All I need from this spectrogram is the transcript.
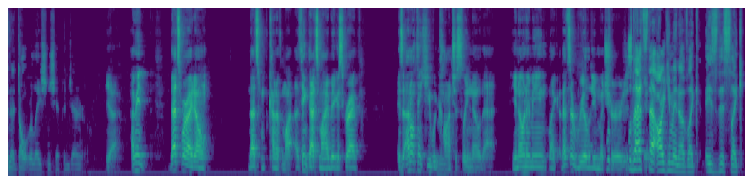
an adult relationship in general. yeah i mean that's where i don't that's kind of my i think that's my biggest gripe is i don't think he would Mhm. consciously know that you know what i mean like that's a really mature Well, that's the argument of like, is this like,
